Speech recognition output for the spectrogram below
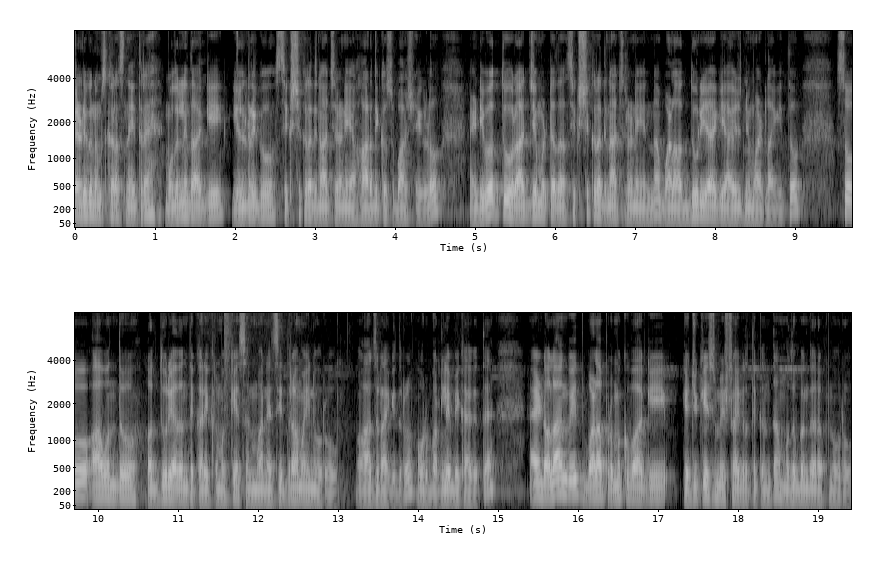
ಎಲ್ರಿಗೂ ನಮಸ್ಕಾರ ಸ್ನೇಹಿತರೆ. ಮೊದಲನೇದಾಗಿ ಎಲ್ರಿಗೂ ಶಿಕ್ಷಕರ ದಿನಾಚರಣೆಯ ಹಾರ್ದಿಕ ಶುಭಾಶಯಗಳು. ಆ್ಯಂಡ್ ಇವತ್ತು ರಾಜ್ಯ ಮಟ್ಟದ ಶಿಕ್ಷಕರ ದಿನಾಚರಣೆಯನ್ನು ಭಾಳ ಅದ್ದೂರಿಯಾಗಿ ಆಯೋಜನೆ ಮಾಡಲಾಗಿತ್ತು. ಸೊ ಆ ಒಂದು ಅದ್ಧೂರಿಯಾದಂಥ ಕಾರ್ಯಕ್ರಮಕ್ಕೆ ಸನ್ಮಾನ್ಯ ಸಿದ್ದರಾಮಯ್ಯನವರು ಹಾಜರಾಗಿದ್ದರು ಅವರು ಬರಲೇಬೇಕಾಗುತ್ತೆ. ಆ್ಯಂಡ್ ಅಲಾಂಗ್ ವಿತ್ ಭಾಳ ಪ್ರಮುಖವಾಗಿ ಎಜುಕೇಷನ್ ಮಿನಿಸ್ಟರ್ ಆಗಿರ್ತಕ್ಕಂಥ ಮಧು ಬಂಗಾರಪ್ಪನವರು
